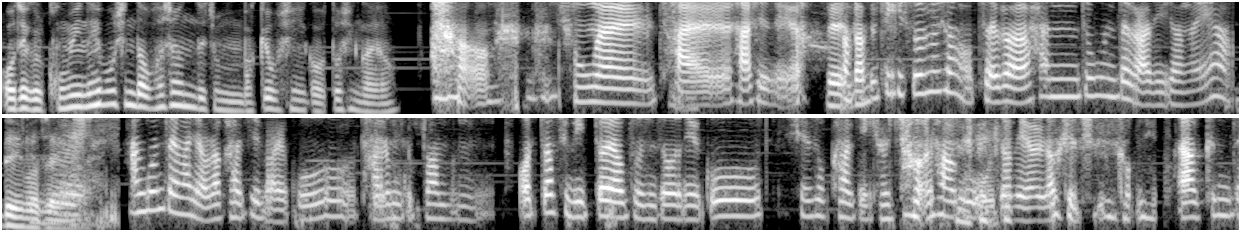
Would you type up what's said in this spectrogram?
어제 그 고민해 보신다고 하셨는데 좀 맡겨 보시니까 어떠신가요? 정말 잘 하시네요. 네, 남, 솔직히 솔루션 업체가 한두 군데가 아니잖아요. 네, 맞아요. 네. 한 군데만 연락하지 말고 다른 곳도 한번 어차피 믿져야 본전이고 신속하게 결정을 하고 오전에 연락을 드린 겁니다. 아 근데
